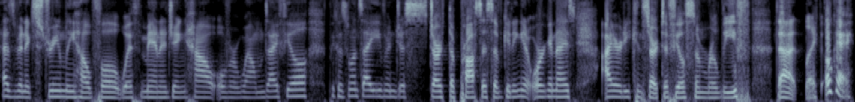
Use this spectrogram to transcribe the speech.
has been extremely helpful with managing how overwhelmed I feel because once I even just start the process of getting it organized, I already can start to feel some relief that like okay,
